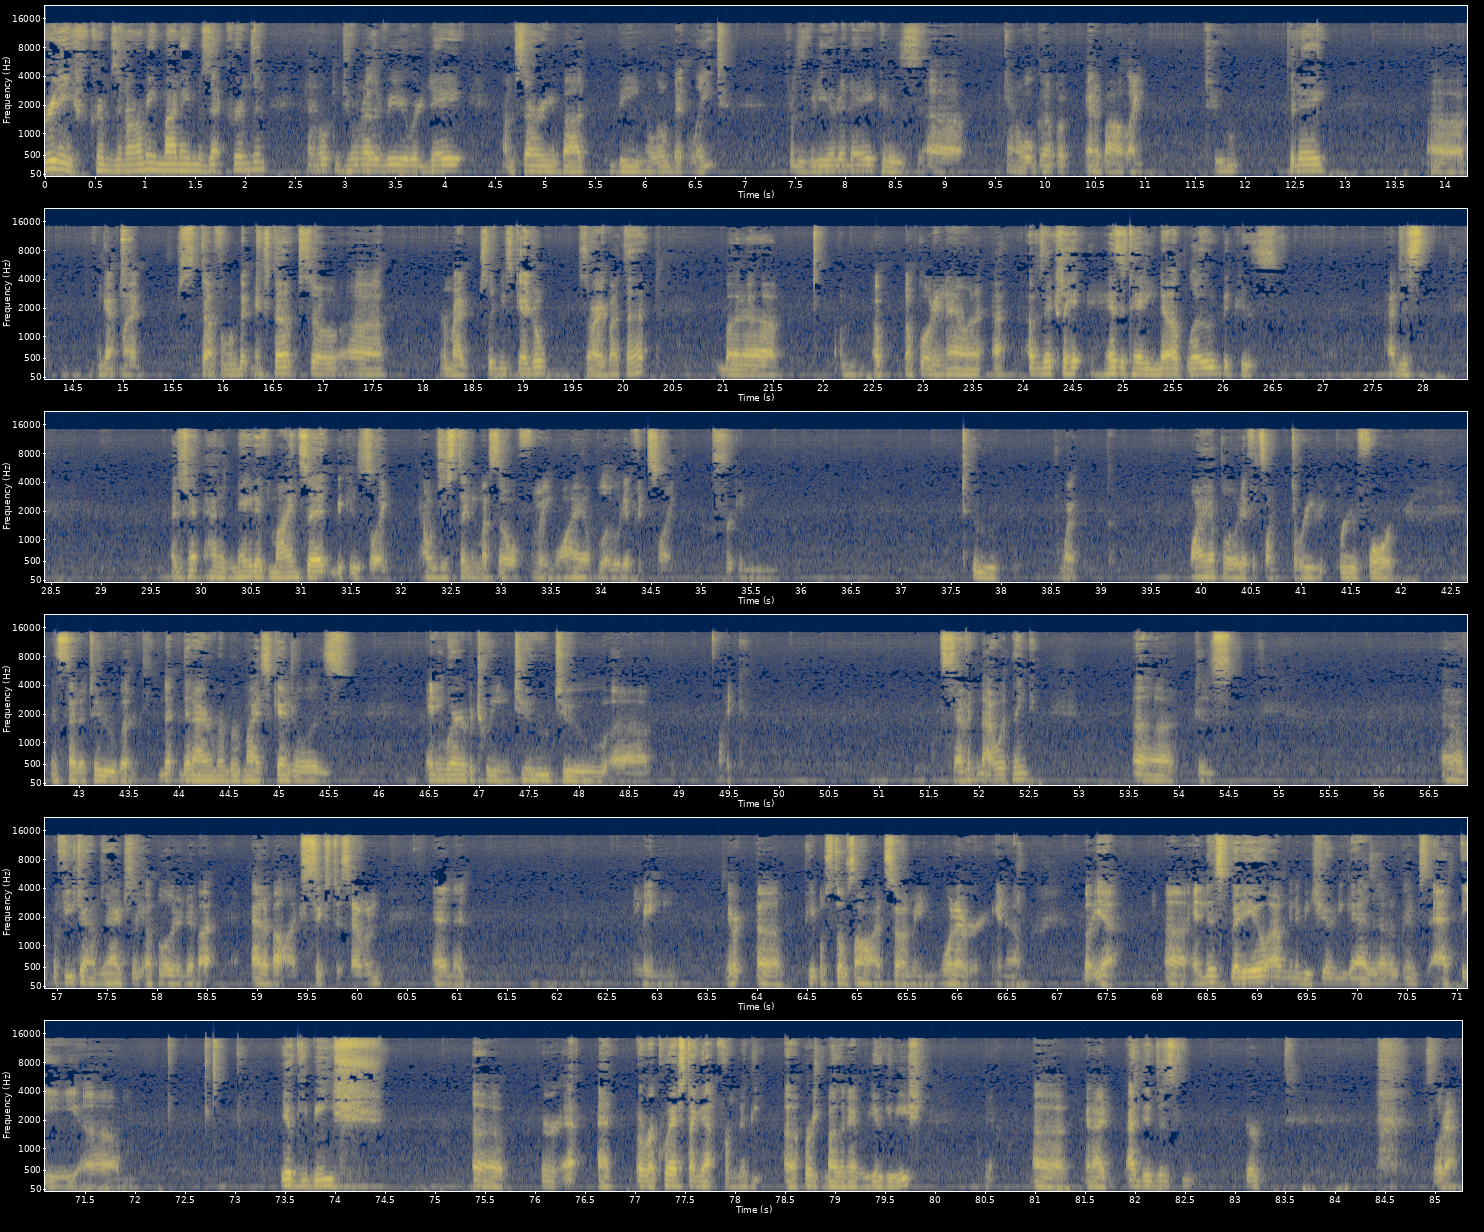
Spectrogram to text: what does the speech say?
Greetings, Crimson Army. My name is Zach Crimson, and welcome to another video where today I'm sorry about being a little bit late for the video today because uh, I kind of woke up at about like 2 today. Uh, I got my stuff a little bit mixed up, so, uh, or my sleeping schedule. Sorry about that. But uh, I'm up- uploading now, and I, I was actually hesitating to upload because I just I just had a negative mindset because, like, I was just thinking to myself, I mean, why upload if it's like freaking two? What? Why upload if it's like three, three or four instead of two? But th- then I remember my schedule is anywhere between two to uh, like seven, I would think, because. Uh, a few times I actually uploaded about at about like six to seven, and it, I mean, there, uh, people still saw it, so I mean, whatever, you know. But yeah, uh, in this video, I'm going to be showing you guys a glimpse at the um, Yogi Beach, uh, or at, at, a request I got from a person by the name of Yogi Beach, uh, and I I did this, or slow down.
